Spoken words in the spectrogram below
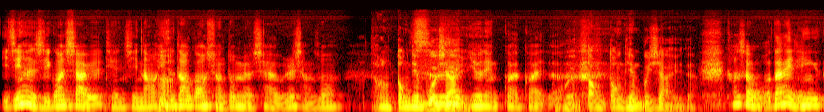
已经很习惯下雨的天气，然后一直啊到高雄都没有下雨，我就想说，高雄冬天不会下雨，是是有点怪怪的。不会，冬冬天不下雨的。高雄，我大概已经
